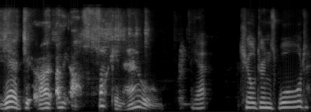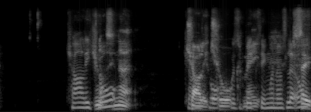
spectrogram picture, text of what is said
Yeah. Do, I, I mean, oh fucking hell! Yeah. Children's Ward. Charlie Chalk. Not seen Chalk. that. Charlie Chalk Chalk, was a big mate. thing when I was little. So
